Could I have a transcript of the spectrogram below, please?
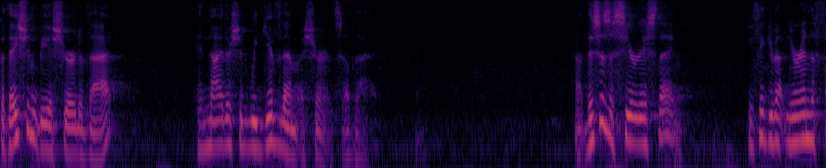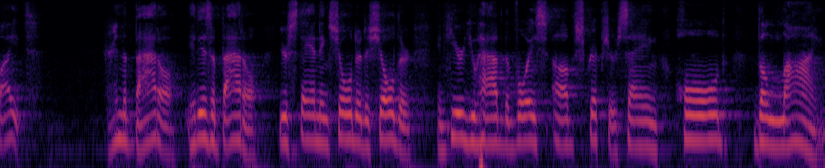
But they shouldn't be assured of that, and neither should we give them assurance of that. Now, this is a serious thing. You think about you're in the fight. You're in the battle. It is a battle. You're standing shoulder to shoulder. And here you have the voice of Scripture saying, Hold the line.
